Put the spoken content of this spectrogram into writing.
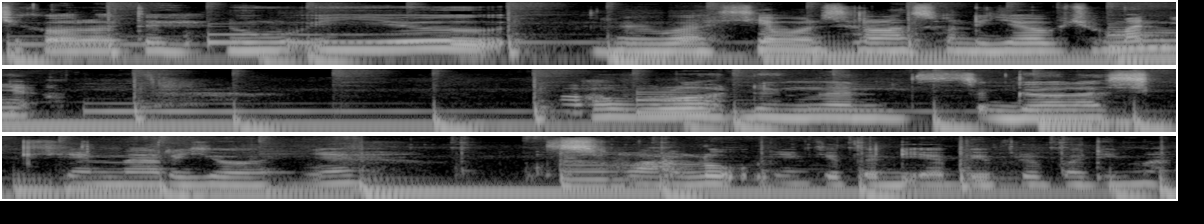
Jika lo teh nu iya relasi mau langsung dijawab. Cuman ya Allah dengan segala skenario nya selalu yang kita di AB pribadi mah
